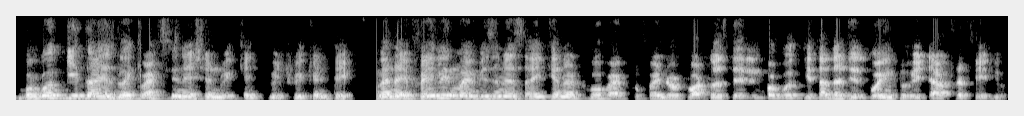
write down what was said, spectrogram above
Bhagavad Gita is like vaccination we can, which we can take. When I fail in my business, I cannot go back to find out what was there in Bhagavad Gita that is going to it after failure.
